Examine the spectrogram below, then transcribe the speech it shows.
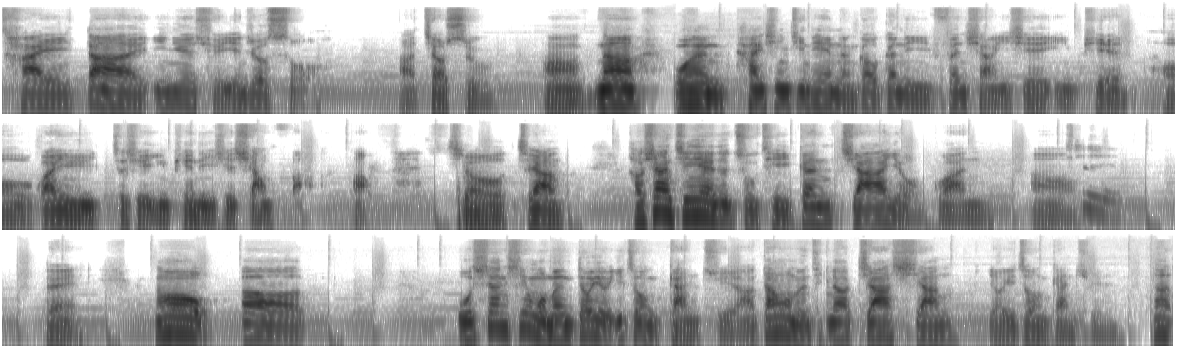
台大音乐学研究所啊，呃，教书。啊、嗯，那我很开心今天能够跟你分享一些影片，然后关于这些影片的一些想法啊，就这样，好像今天的主题跟家有关啊，是，对，然后呃，我相信我们都有一种感觉啊，当我们听到家乡有一种感觉，那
